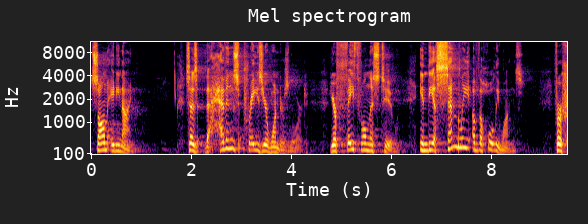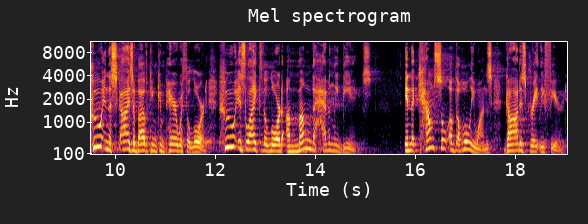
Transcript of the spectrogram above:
Psalm 89 says, The heavens praise your wonders, Lord, your faithfulness too in the assembly of the holy ones. For who in the skies above can compare with the Lord? Who is like the Lord among the heavenly beings? In the council of the holy ones, God is greatly feared.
